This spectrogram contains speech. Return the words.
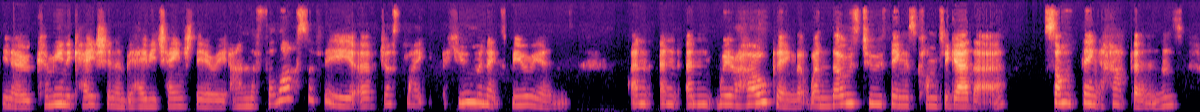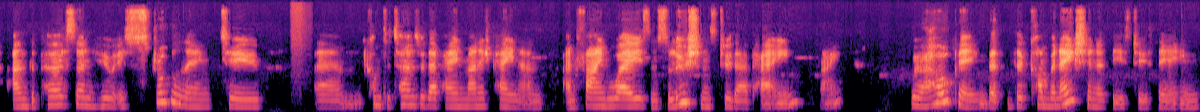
you know communication and behavior change theory and the philosophy of just like human experience and and and we're hoping that when those two things come together something happens and the person who is struggling to um, come to terms with their pain manage pain and and find ways and solutions to their pain right we're hoping that the combination of these two things,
